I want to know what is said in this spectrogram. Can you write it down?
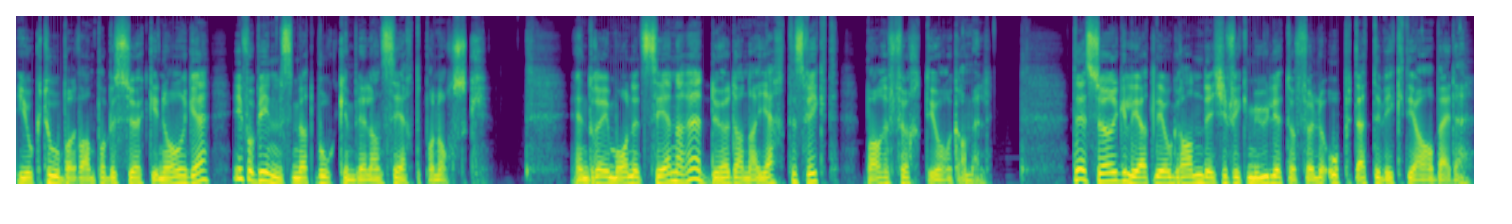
I oktober var han på besøk i Norge i forbindelse med at boken ble lansert på norsk. En drøy måned senere døde han av hjertesvikt, bare 40 år gammel. Det er sørgelig at Leo Grande ikke fikk mulighet til å følge opp dette viktige arbeidet.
